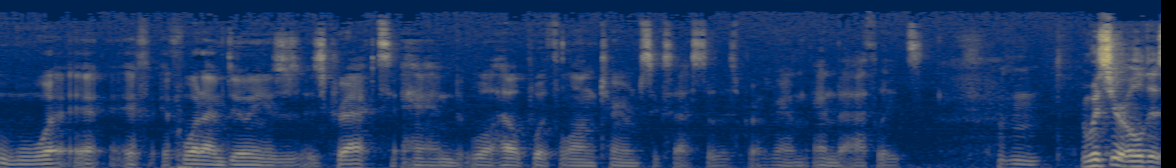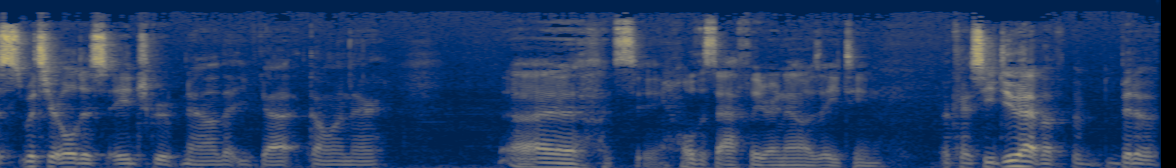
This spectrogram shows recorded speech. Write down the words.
what if if what I'm doing is is correct and will help with the long term success of this program and the athletes. And What's your oldest? What's your oldest age group now that you've got going there? Uh, let's see, oldest athlete right now is 18. Okay, so you do have a, a bit of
